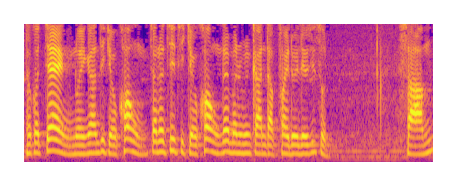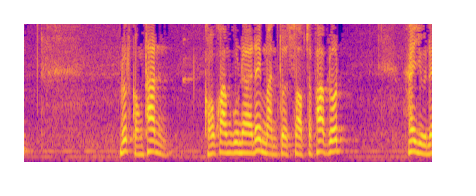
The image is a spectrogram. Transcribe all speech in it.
แล้วก็แจ้งหน่วยงานที่เกี่ยวข้อง เจ้าหน้าที่ที่เกี่ยวข้องได้มาดำเนินการดับไฟโดยเร็วที่สุด 3. รถของท่าน ขอความกรุณาได้หมั่นตรวจสอบสภาพรถ ให้อยู่ใน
